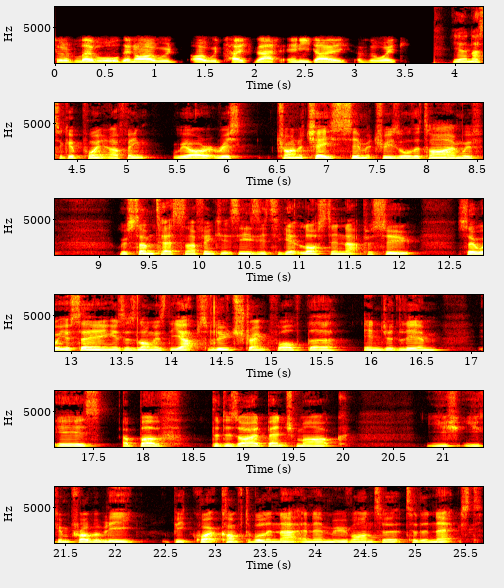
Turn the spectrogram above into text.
sort of level, then I would I would take that any day of the week. Yeah, and that's a good point. I think we are at risk trying to chase symmetries all the time with with some tests, and I think it's easy to get lost in that pursuit. So what you're saying is, as long as the absolute strength of the injured limb is above the desired benchmark, you you can probably be quite comfortable in that and then move on to, to the next.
